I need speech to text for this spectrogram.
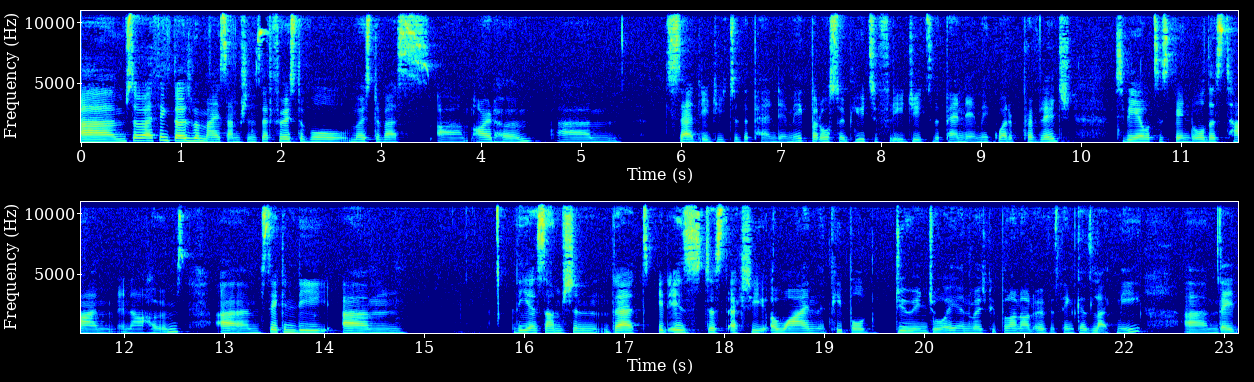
Um, so I think those were my assumptions that first of all, most of us um, are at home, um, sadly due to the pandemic, but also beautifully due to the pandemic. What a privilege to be able to spend all this time in our homes. Um, secondly, the assumption that it is just actually a wine that people do enjoy, and most people are not overthinkers like me. Um, they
